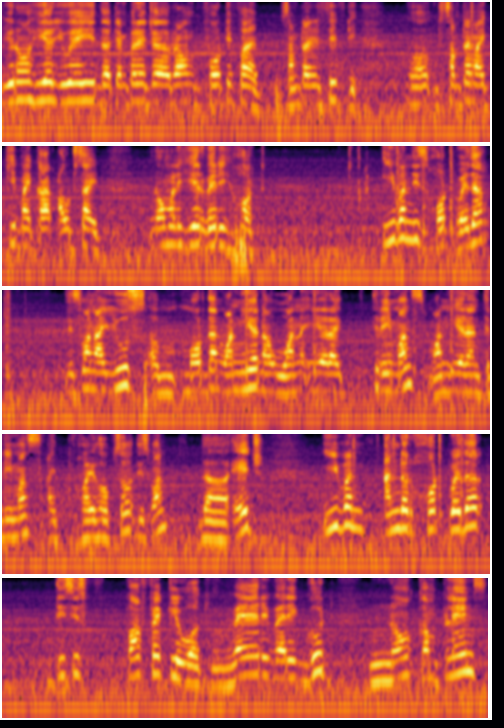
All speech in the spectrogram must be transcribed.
you know here uae the temperature around 45 sometimes 50 well, sometimes i keep my car outside normally here very hot even this hot weather this one i use um, more than one year now one year like three months one year and three months i, I hope so this one the edge even under hot weather this is perfectly working. Very very good. No complaints.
